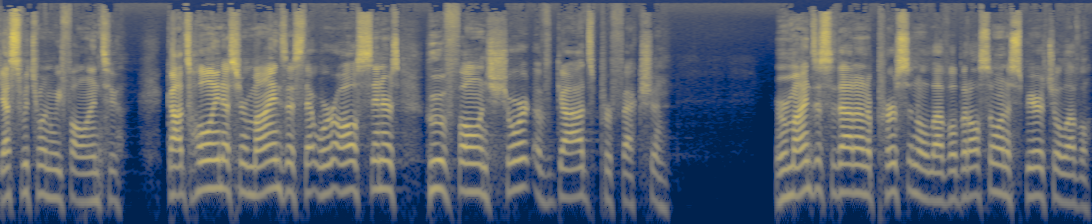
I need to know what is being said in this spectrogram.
Guess which one we fall into? God's holiness reminds us that we're all sinners who have fallen short of God's perfection. It reminds us of that on a personal level, but also on a spiritual level.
